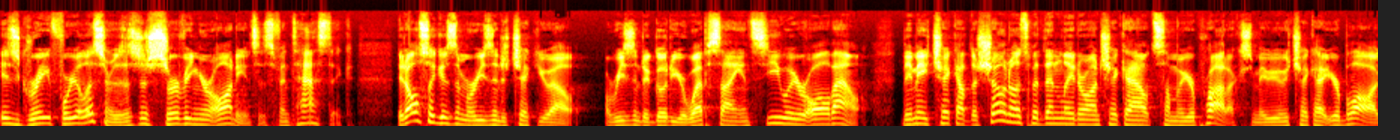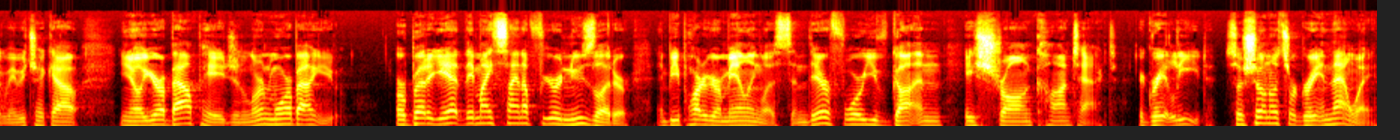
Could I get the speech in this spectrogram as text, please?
is great for your listeners. It's just serving your audience. It's fantastic. It also gives them a reason to check you out, a reason to go to your website and see what you're all about they may check out the show notes, but then later on check out some of your products. Maybe check out your blog. Maybe check out you know your about page and learn more about you. Or better yet, they might sign up for your newsletter and be part of your mailing list, and therefore you've gotten a strong contact, a great lead. So show notes are great in that way.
